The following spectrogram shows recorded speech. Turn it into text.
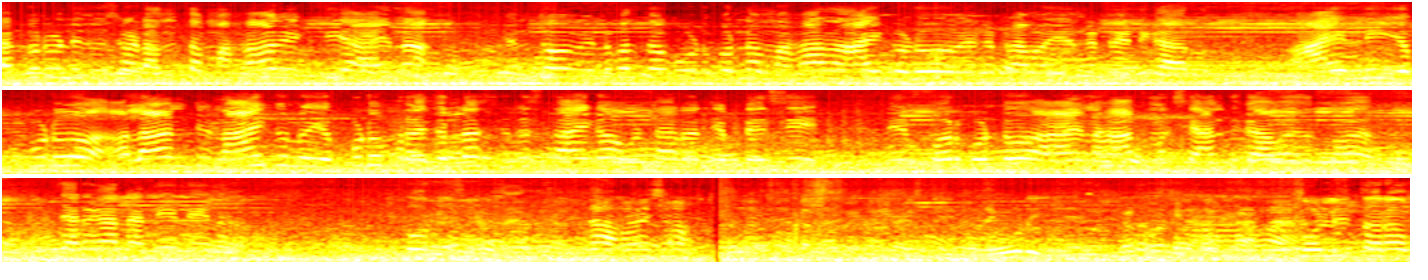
దగ్గరుండి చూసాడు అంత మహా వ్యక్తి ఆయన. ఎంతో విలువలతో కూడుకున్న మహానాయకుడు వెంకటరామ వెంకటరెడ్డి గారు. ఆయన్ని ఎప్పుడు అలాంటి నాయకులు ఎప్పుడూ ప్రజల్లో చిరస్థాయిగా ఉంటారని చెప్పేసి నేను కోరుకుంటూ ఆయన ఆత్మకు శాంతి కావాలి జరగాలని నేను కోరుకుంటున్నాను. తొలితరం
